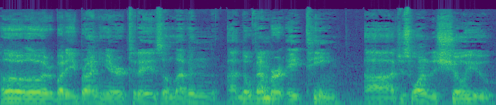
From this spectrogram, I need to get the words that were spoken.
Hello, hello, everybody. Brian here. Today is 11 uh, November 18. Uh, I just wanted to show you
